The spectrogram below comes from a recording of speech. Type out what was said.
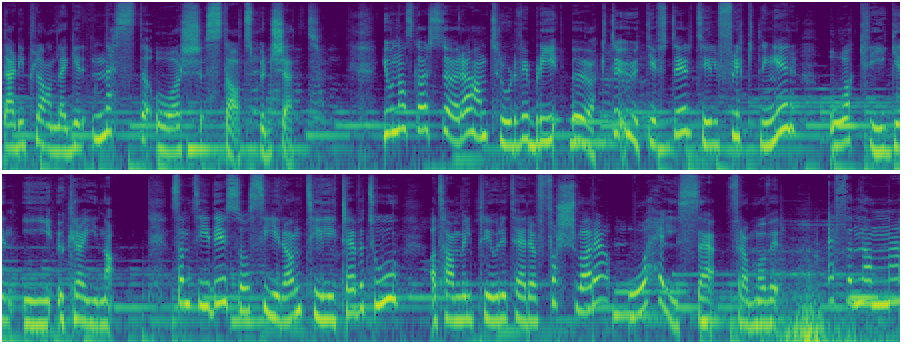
der de planlegger neste års statsbudsjett. Jonas Gahr Støre han tror det vil bli økte utgifter til flyktninger og krigen i Ukraina. Samtidig så sier han til TV 2 at han vil prioritere Forsvaret og helse framover. FN-landene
